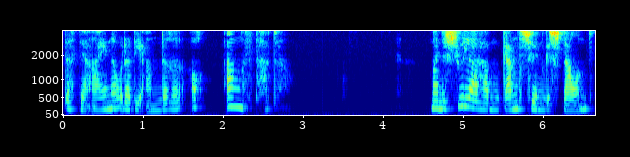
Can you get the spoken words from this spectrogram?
dass der eine oder die andere auch Angst hatte. Meine Schüler haben ganz schön gestaunt,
